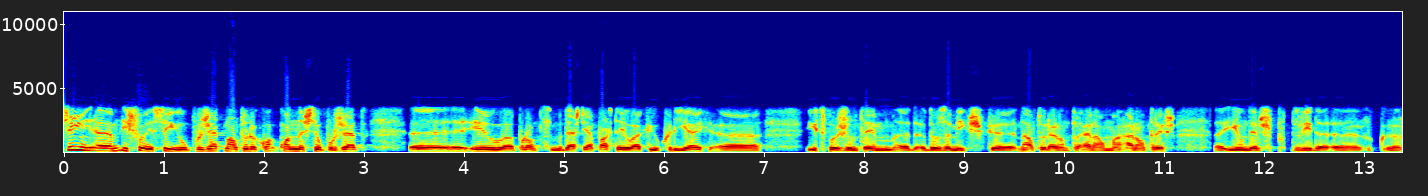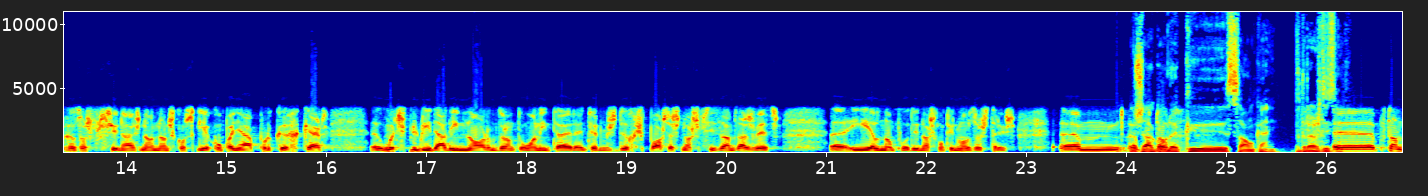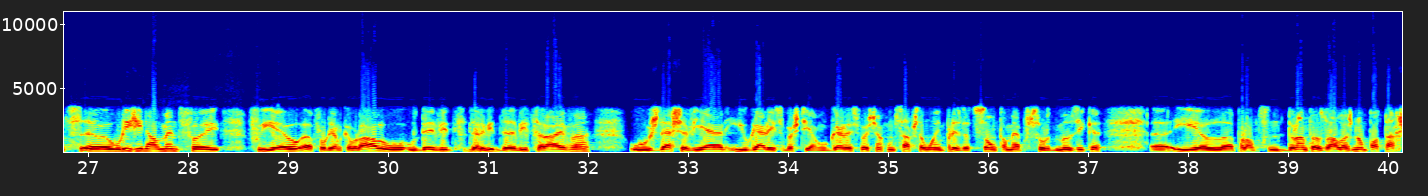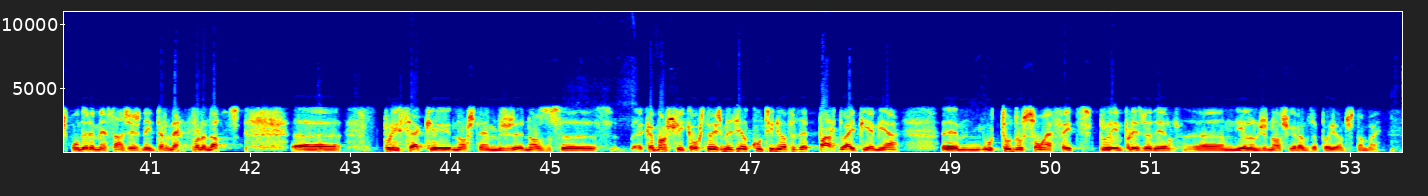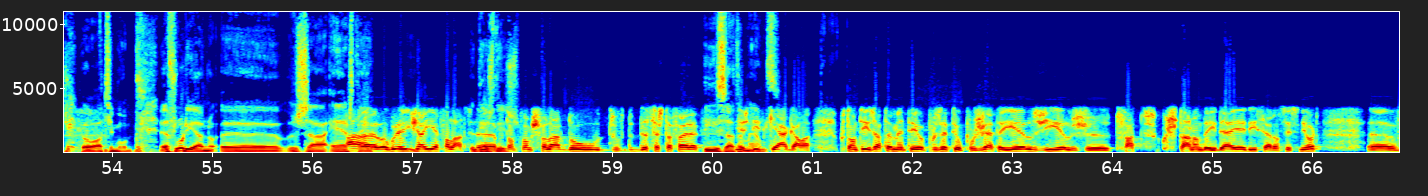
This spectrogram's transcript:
Sim, um, isto foi assim. O projeto, na altura, quando nasceu o projeto, uh, eu, pronto, modéstia à parte, eu é que o criei. E depois juntei-me a dois amigos que na altura eram, eram, eram três eh, e um deles, devido a razões profissionais, não, não nos conseguia acompanhar porque requer eh, uma disponibilidade enorme durante um ano inteiro em termos de respostas que nós precisamos às vezes eh, e ele não pôde e nós continuamos os três. Um, Já portanto, agora que são quem? Poderás dizer? Uh, portanto, originalmente foi, fui eu, a Floriano Cabral, o, David, David, David Saraiva, o José Xavier e o Gary Sebastião. O Gary Sebastião, como sabes, é uma empresa de som, também é professor de música uh, e ele, pronto, durante as aulas não pode estar a responder a mensagens na internet para nós. Uh, por isso é que nós temos, nós uh, acabamos de ficar os três, mas ele continua a fazer parte do IPMA. Um, o, todo o som é feito pela empresa dele um, e ele é um dos nossos grandes apoiantes também. Ótimo. Floriano, já esta. Ah, já ia falar. Diz, diz. Portanto, vamos falar do, do da sexta-feira. Exatamente. Que é a gala. Portanto, exatamente, eu apresentei o projeto a eles e eles, de facto, gostaram da ideia e disseram, sim senhor,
